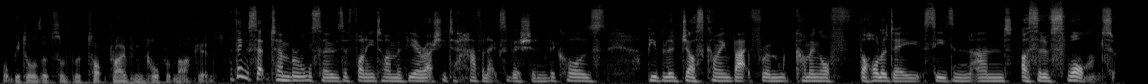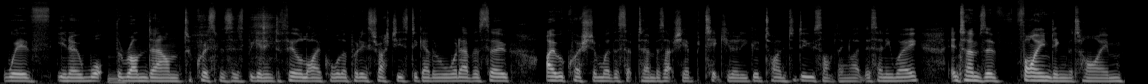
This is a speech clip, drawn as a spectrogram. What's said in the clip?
what we call the sort of the top private and corporate markets. I think September also is a funny time of year actually to have an exhibition because people are just coming back from coming off the holiday season and are sort of swamped with you know what mm. the rundown to Christmas is beginning to feel like, or they're putting strategies together or whatever. So I would question whether September is actually a particularly good time to do something like this anyway. In terms of finding the time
